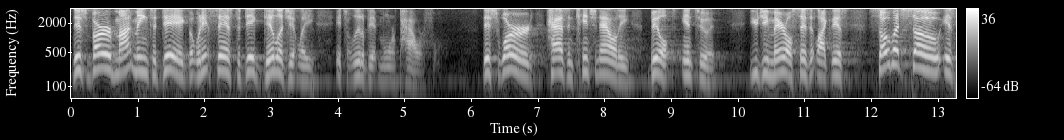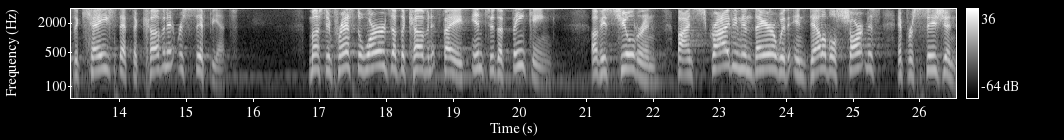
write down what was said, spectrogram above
This verb might mean to dig, but when it says to dig diligently, it's a little bit more powerful. This word has intentionality built into it. Eugene Merrill says it like this So much so is the case that the covenant recipient must impress the words of the covenant faith into the thinking of his children by inscribing them there with indelible sharpness and precision.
